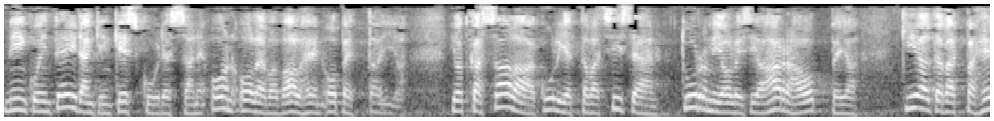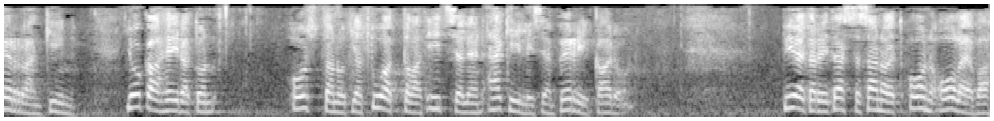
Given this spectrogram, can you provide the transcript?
niin kuin teidänkin keskuudessanne on oleva valheen opettajia, jotka salaa kuljettavat sisään turmiollisia harhaoppeja, kieltävätpä Herrankin, joka heidät on ostanut ja tuottavat itselleen äkillisen perikadon. Pietari tässä sanoi, että on oleva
